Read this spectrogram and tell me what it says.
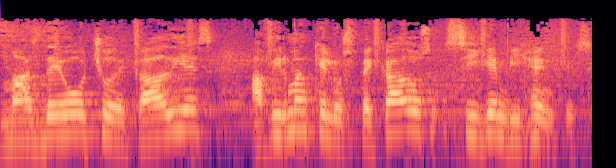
más de 8 de cada 10, afirman que los pecados siguen vigentes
